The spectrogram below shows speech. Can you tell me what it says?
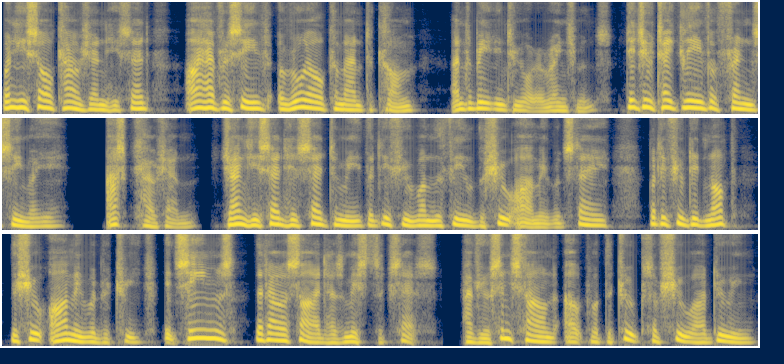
When he saw Cao Zhen, he said, I have received a royal command to come and to be into your arrangements. Did you take leave of friend Sima Yi? asked Cao Zhen. Zhang He said he said to me that if you won the field the Shu army would stay, but if you did not, the Shu army would retreat. It seems that our side has missed success. Have you since found out what the troops of Shu are doing?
